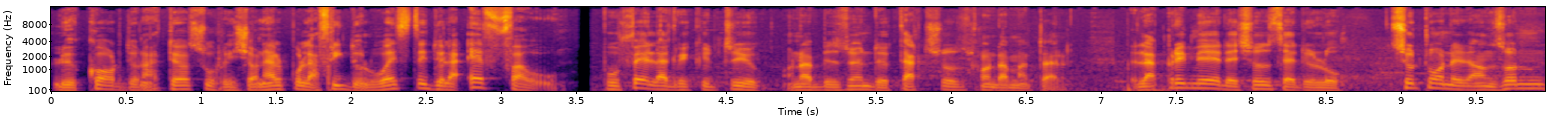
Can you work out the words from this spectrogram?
le coordonnateur sous-régional pour l'Afrique de l'Ouest de la FAO. Pour faire l'agriculture, on a besoin de quatre choses fondamentales. La première des choses, c'est de l'eau. Surtout, on est dans une zone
